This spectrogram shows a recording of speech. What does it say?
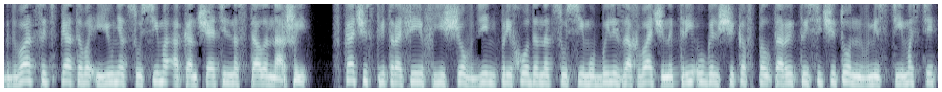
К 25 июня Цусима окончательно стала нашей. В качестве трофеев еще в день прихода на Цусиму были захвачены три угольщика в полторы тысячи тонн вместимости,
